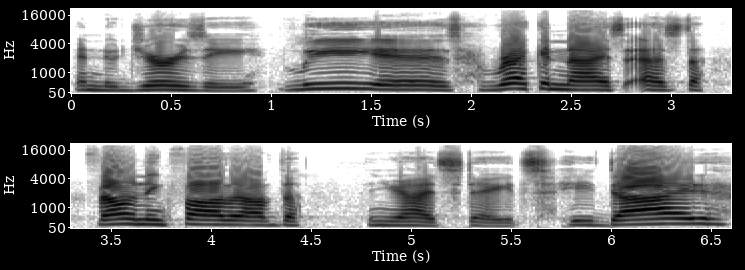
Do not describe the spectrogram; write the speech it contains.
in New Jersey, Lee is recognized as the founding father of the United States. He died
